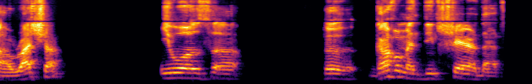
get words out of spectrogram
Russia, it was the government did share that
